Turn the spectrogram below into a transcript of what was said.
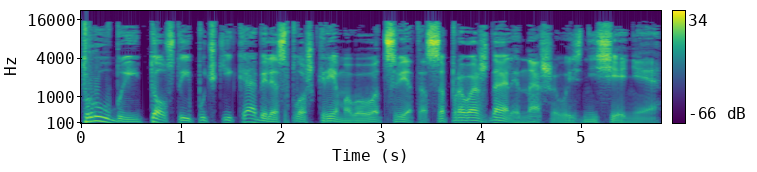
Трубы и толстые пучки кабеля сплошь кремового цвета сопровождали наше вознесение.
